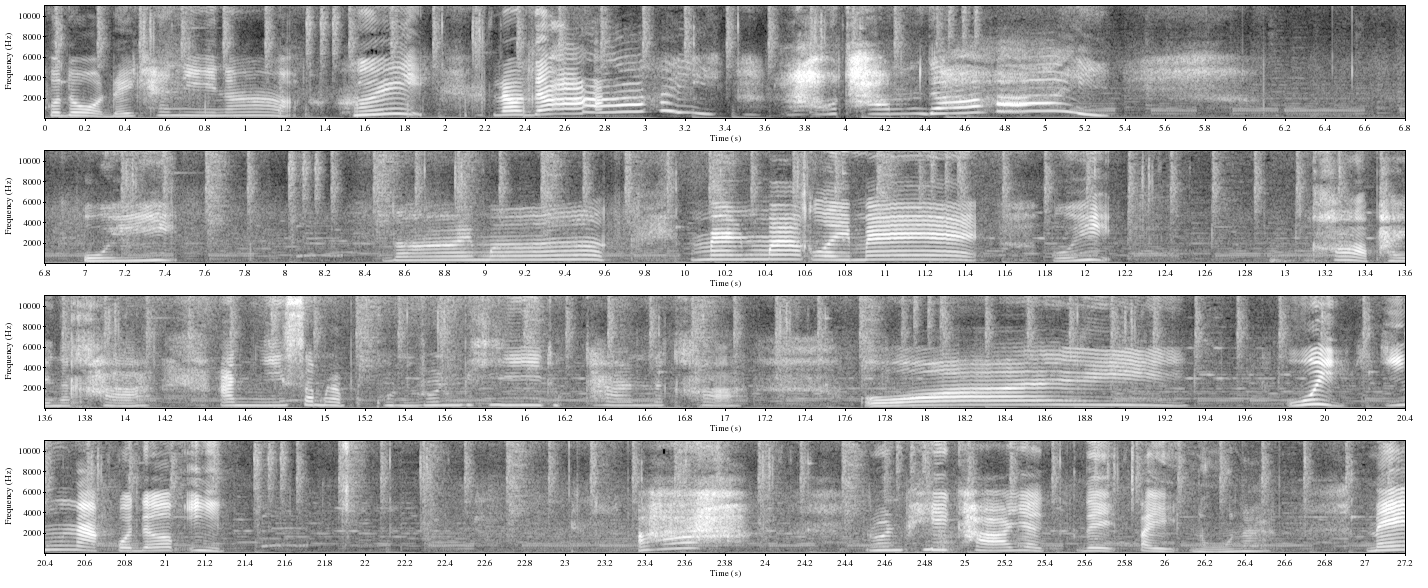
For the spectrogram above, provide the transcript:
กระโดดได้แค่นี้นะเฮ้ย เราได้ เราทำได้ อุ๊ย ได้มาก แม่นมากเลยแม่ อุ๊ยขออภัยนะคะ อันนี้สำหรับคุณรุ่นพี่ทุกท่านนะคะ โอ้ย อุ้ย ยิ่งหนักกว่าเดิมอีกอารุ่นพี่คะอย่าเดะเตะหนูนะแม่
